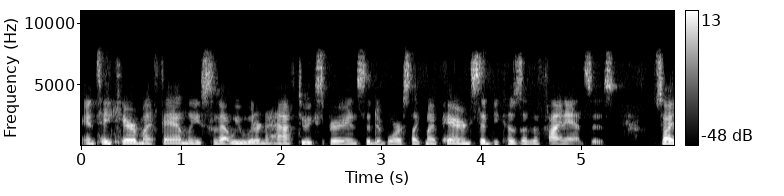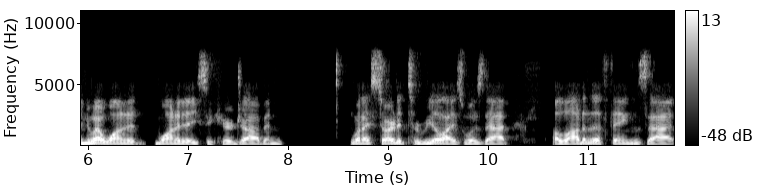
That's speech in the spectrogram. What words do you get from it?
and take care of my family, so that we wouldn't have to experience the divorce like my parents did because of the finances. So I knew I wanted wanted a secure job, and what I started to realize was that a lot of the things that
